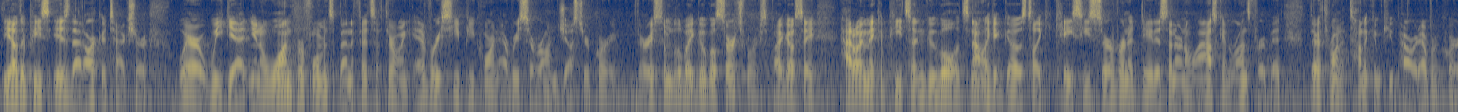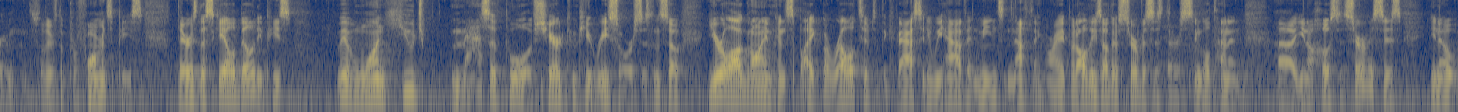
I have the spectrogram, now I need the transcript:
The other piece is that architecture, where we get you know one performance benefits of throwing every CPU core and every server on just your query. Very similar the way Google Search works. If I go say, how do I make a pizza in Google? It's not like it goes to like a KC server in a data center in Alaska and runs for a bit. They're throwing a ton of compute power at every query. So there's the performance piece. There's the scalability piece. We have one huge, massive pool of shared compute resources, and so your log volume can spike, but relative to the capacity we have, it means nothing, right? But all these other services that are single-tenant, uh, you know, hosted services, you know,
